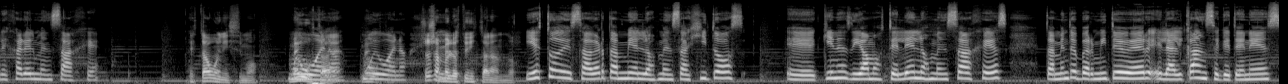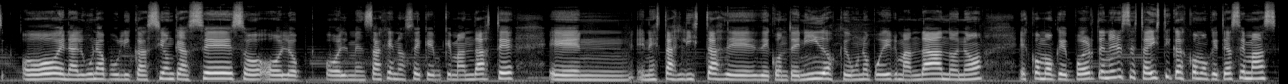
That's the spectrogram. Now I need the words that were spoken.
dejar el mensaje. Está buenísimo. Me gusta, ¿eh? muy bueno. Yo ya me lo estoy instalando. Y esto de saber también los mensajitos, eh, quienes, digamos, te leen los mensajes, también te permite ver el alcance que tenés o en alguna publicación que haces o, el mensaje, no sé, que, mandaste en, estas listas de, contenidos que uno puede ir mandando, ¿no? Es como que poder tener esa estadística es como que te hace más,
